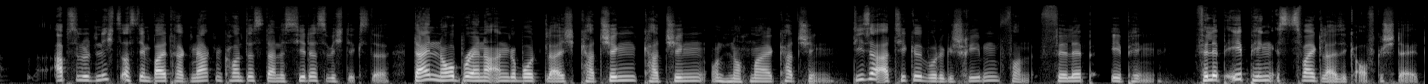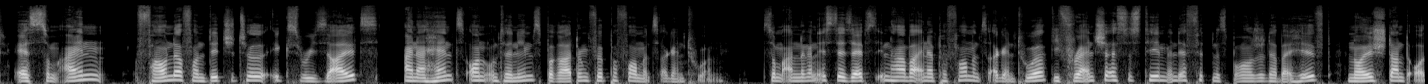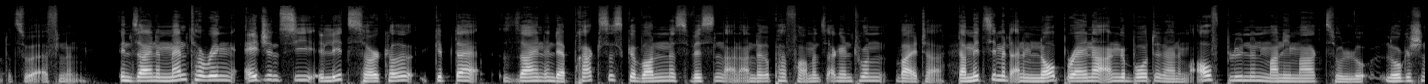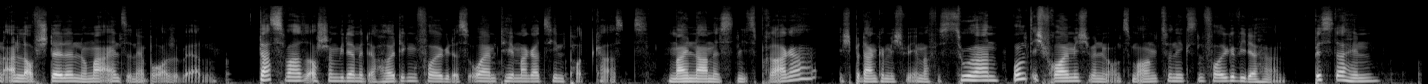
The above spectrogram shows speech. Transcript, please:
absolut nichts aus dem Beitrag merken konntest, dann ist hier das Wichtigste. Dein No-Brainer-Angebot gleich Kaching, Kaching und nochmal Kaching. Dieser Artikel wurde geschrieben von Philipp Eping. Philipp Eping ist zweigleisig aufgestellt. Er ist zum einen Founder von Digital X Results, einer Hands-on-Unternehmensberatung für Performance-Agenturen. Zum anderen ist er selbst Inhaber einer Performance-Agentur, die Franchise-System in der Fitnessbranche dabei hilft, neue Standorte zu eröffnen. In seinem Mentoring Agency Elite Circle gibt er sein in der Praxis gewonnenes Wissen an andere Performance-Agenturen weiter, damit sie mit einem No-Brainer-Angebot in einem aufblühenden Money-Markt zur lo logischen Anlaufstelle Nummer 1 in der Branche werden. Das war es auch schon wieder mit der heutigen Folge des OMT Magazin Podcasts. Mein Name ist Nies Prager, ich bedanke mich wie immer fürs Zuhören und ich freue mich, wenn wir uns morgen zur nächsten Folge wiederhören. Bis dahin.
